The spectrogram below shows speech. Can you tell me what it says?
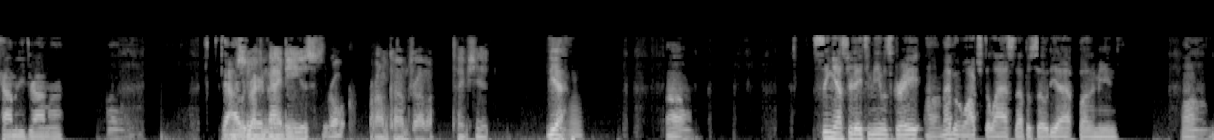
comedy drama. Um, that I I'm would sure recommend. 90s rom com drama type shit. Yeah. Mhm. Um, Sing Yesterday to me was great. Um, I haven't watched the last episode yet, but I mean, um,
